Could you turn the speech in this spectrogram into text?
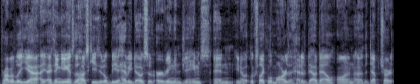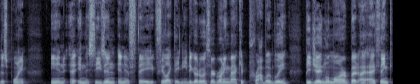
Probably yeah. I, I, think against the huskies it'll be a heavy dose of irving and james. And you know it looks like limar's ahead of dowdell on uh, the depth chart at this point in uh, in the season. And if they feel like they need to go to a third running back it'd probably be jayden limar. But I, I think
